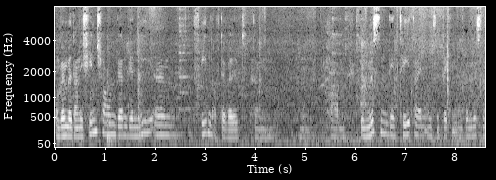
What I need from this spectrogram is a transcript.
Und wenn wir da nicht hinschauen, werden wir nie ähm, Frieden auf der Welt ähm, haben. Wir müssen den Täter in uns entdecken und wir müssen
